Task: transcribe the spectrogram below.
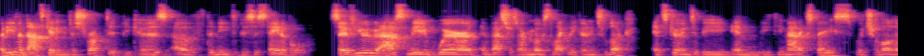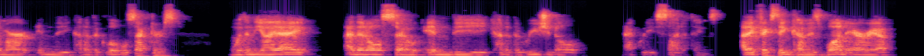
But even that's getting disrupted because of the need to be sustainable. So if you ask me where investors are most likely going to look, it's going to be in the thematic space, which a lot of them are in the kind of the global sectors within the IA, and then also in the kind of the regional equities side of things. I think fixed income is one area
